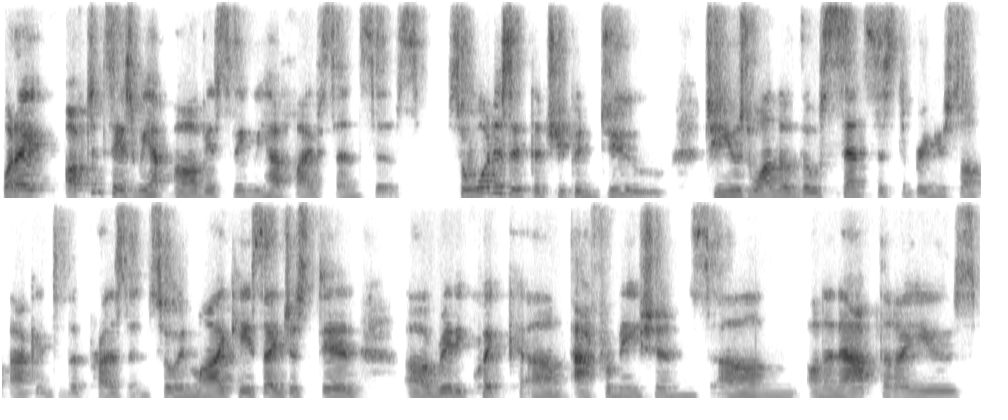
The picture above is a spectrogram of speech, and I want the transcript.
what i often say is we have obviously we have five senses so what is it that you could do to use one of those senses to bring yourself back into the present so in my case i just did uh, really quick um, affirmations um, on an app that i use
